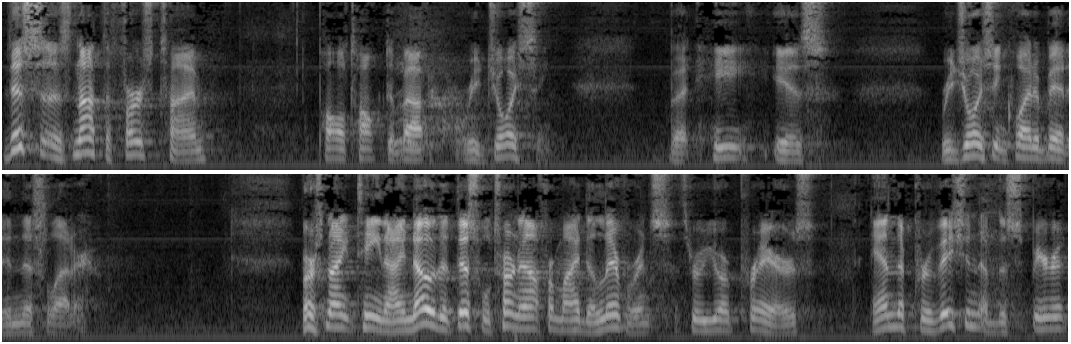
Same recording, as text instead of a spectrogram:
This is not the first time Paul talked about rejoicing, but he is rejoicing quite a bit in this letter. Verse 19 I know that this will turn out for my deliverance through your prayers and the provision of the Spirit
